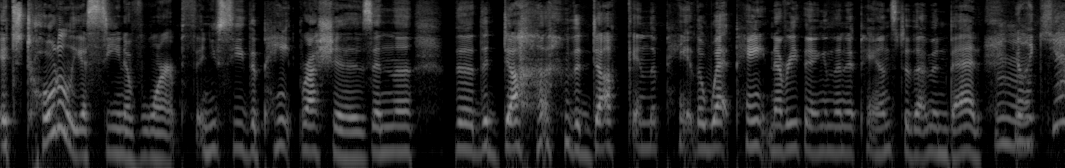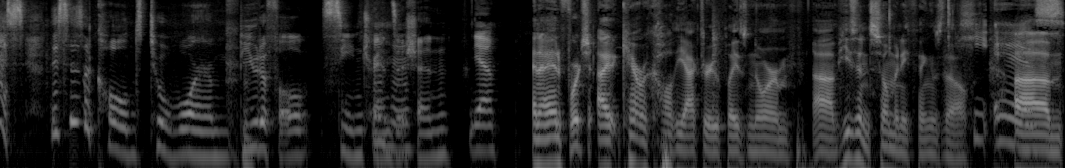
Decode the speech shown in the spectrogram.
it's totally a scene of warmth and you see the paint brushes and the the the duck the duck and the paint the wet paint and everything and then it pans to them in bed. You're like, "Yes, this is a cold to warm beautiful scene transition." yeah, And I unfortunately I can't recall the actor who plays Norm. Um, he's in so many things though. he is. Um,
